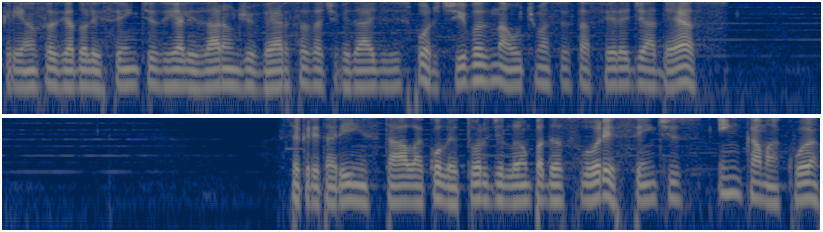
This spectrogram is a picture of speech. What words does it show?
Crianças e adolescentes realizaram diversas atividades esportivas na última sexta-feira, dia 10. Secretaria instala coletor de lâmpadas fluorescentes em Camaquã.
